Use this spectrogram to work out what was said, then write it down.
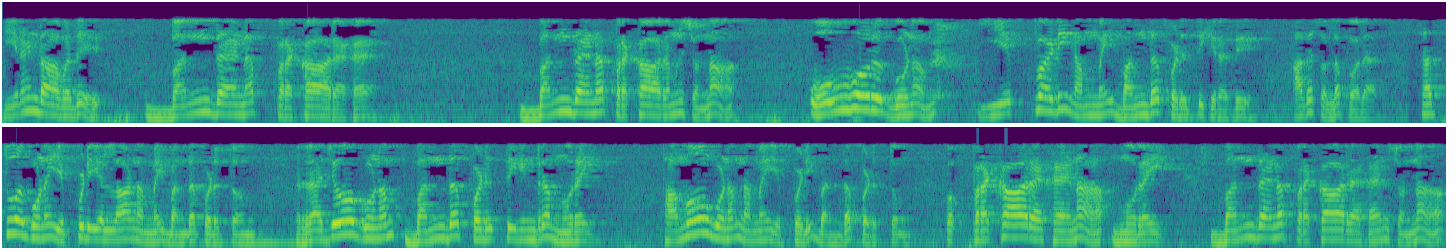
இரண்டாவது பந்தன பிரகாரக. பந்தன பிரகாரம்னு சொன்னா ஒவ்வொரு குணம் எப்படி நம்மை பந்தப்படுத்துகிறது. அதை சொல்ல போற. சத்துவ குணம் எப்படியெல்லாம் நம்மை பந்தப்படுத்தும்? ரஜோகுணம் பந்தப்படுத்துகின்ற முறை. தமோ குணம் நம்மை எப்படி பந்தப்படுத்தும்? பிரகாரகனா முறை. பந்தன பிரகாரகன்னு சொன்னா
